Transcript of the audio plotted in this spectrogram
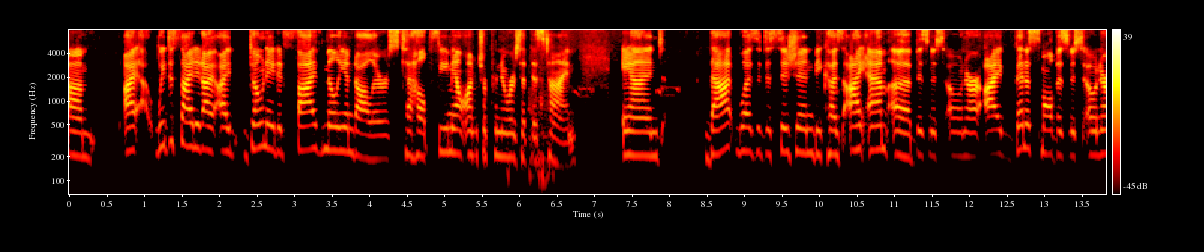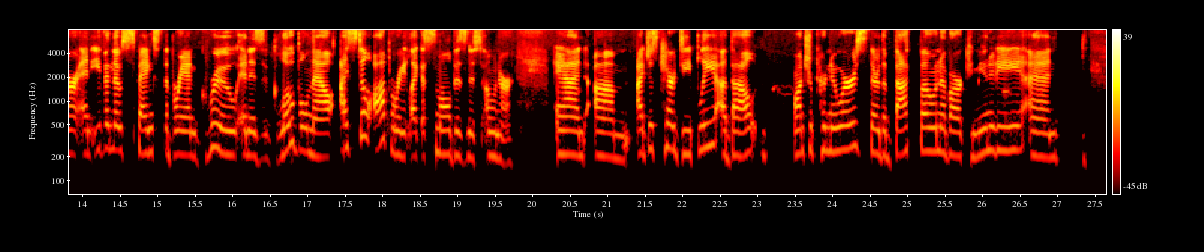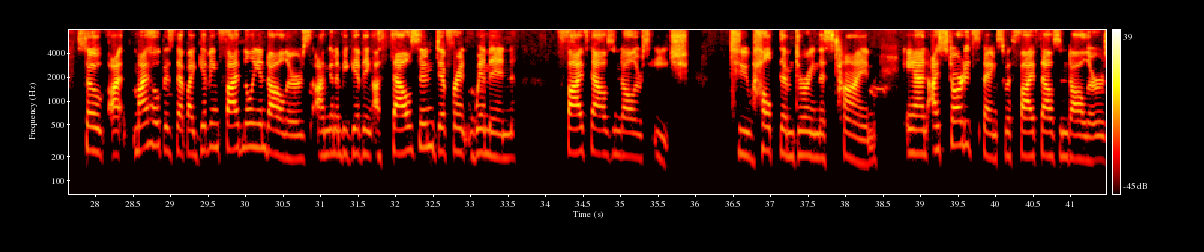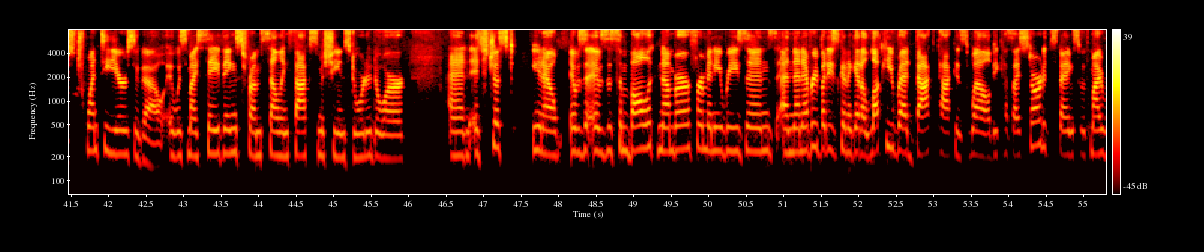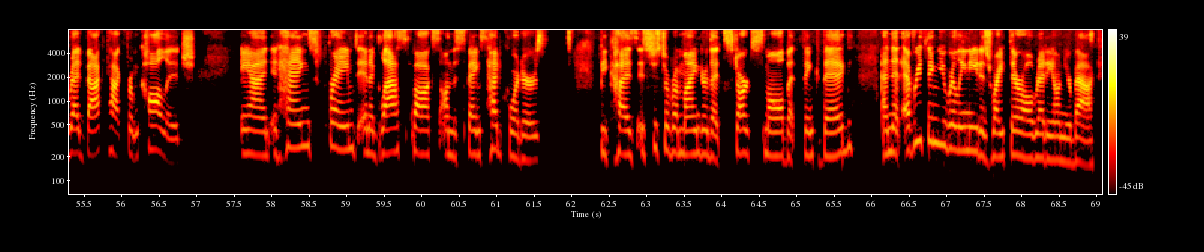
um, I we decided I, I donated five million dollars to help female entrepreneurs at this time, and that was a decision because I am a business owner. I've been a small business owner. And even though Spanx, the brand, grew and is global now, I still operate like a small business owner. And um, I just care deeply about entrepreneurs. They're the backbone of our community. And so I, my hope is that by giving $5 million, I'm going to be giving a thousand different women $5,000 each to help them during this time. And I started Spanx with $5,000 20 years ago. It was my savings from selling fax machines door to door. And it's just, you know, it was it was a symbolic number for many reasons. And then everybody's going to get a lucky red backpack as well because I started Spanx with my red backpack from college and it hangs framed in a glass box on the Spanx headquarters because it's just a reminder that start small but think big and that everything you really need is right there already on your back.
